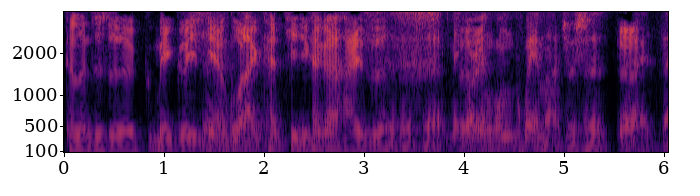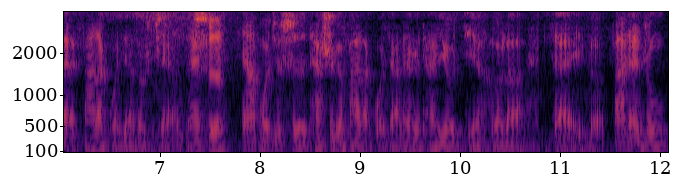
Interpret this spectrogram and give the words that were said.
可能只是每隔一天过来看替你看看孩子。是是是，美国人工贵嘛，就是在在发达国家都是这样。但是新加坡就是它是个发达国家，但是它又结合了在一个发展中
